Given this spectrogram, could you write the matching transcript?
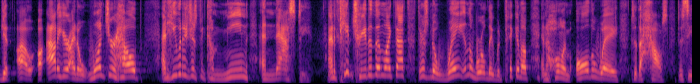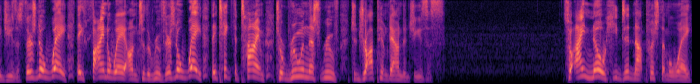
get out, out of here, I don't want your help. And he would have just become mean and nasty. And if he had treated them like that, there's no way in the world they would pick him up and haul him all the way to the house to see Jesus. There's no way they find a way onto the roof. There's no way they take the time to ruin this roof to drop him down to Jesus. So I know he did not push them away.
